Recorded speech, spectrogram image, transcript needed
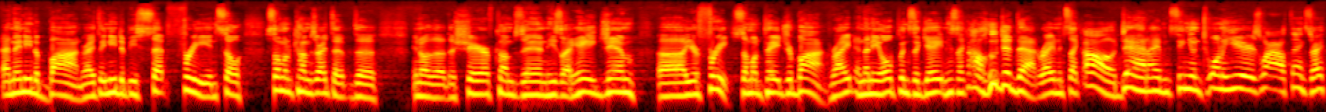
and they need a bond, right? They need to be set free, and so someone comes, right? The the you know the, the sheriff comes in. He's like, "Hey Jim, uh, you're free. Someone paid your bond, right?" And then he opens the gate and he's like, "Oh, who did that?" Right? And it's like, "Oh, Dad, I haven't seen you in 20 years. Wow, thanks." Right?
